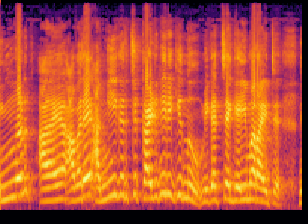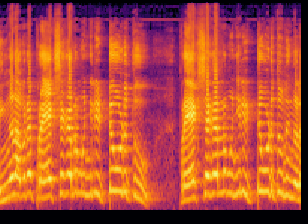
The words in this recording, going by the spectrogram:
നിങ്ങൾ അവരെ അംഗീകരിച്ച് കഴിഞ്ഞിരിക്കുന്നു മികച്ച ഗെയിമറായിട്ട്. നിങ്ങൾ അവരെ പ്രേക്ഷകരുടെ മുന്നിൽ ഇട്ടുകൊടുത്തു പ്രേക്ഷകരുടെ മുന്നിൽ ഇട്ടുകൊടുത്തു നിങ്ങൾ.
